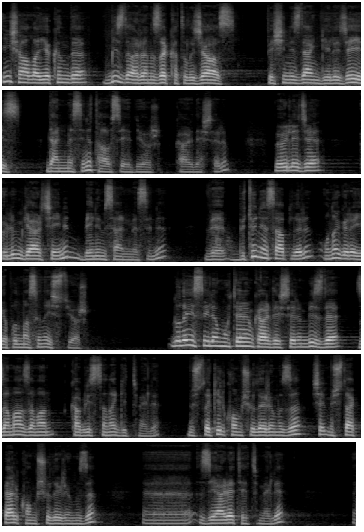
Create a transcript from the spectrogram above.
inşallah yakında biz de aranıza katılacağız, peşinizden geleceğiz denmesini tavsiye ediyor kardeşlerim. Böylece ölüm gerçeğinin benimsenmesini ve bütün hesapların ona göre yapılmasını istiyor. Dolayısıyla muhterem kardeşlerim biz de zaman zaman kabristana gitmeli. Müstakil komşularımızı, şey müstakbel komşularımızı e, ziyaret etmeli. E,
